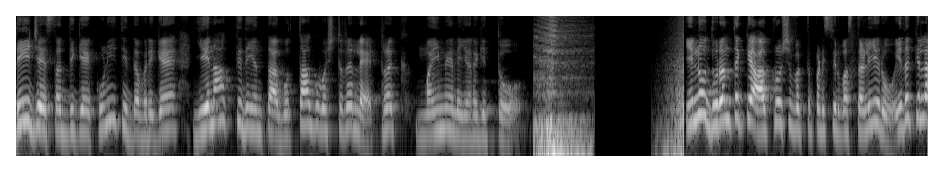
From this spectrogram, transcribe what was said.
ಡಿಜೆ ಸದ್ದಿಗೆ ಕುಣಿಯುತ್ತಿದ್ದವರಿಗೆ ಏನಾಗ್ತಿದೆ ಅಂತ ಗೊತ್ತಾಗುವಷ್ಟರಲ್ಲೇ ಟ್ರಕ್ ಮೈಮೇಲೆ ಎರಗಿತ್ತು. ಇನ್ನು ದುರಂತಕ್ಕೆ ಆಕ್ರೋಶ ವ್ಯಕ್ತಪಡಿಸಿರುವ ಸ್ಥಳೀಯರು ಇದಕ್ಕೆಲ್ಲ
